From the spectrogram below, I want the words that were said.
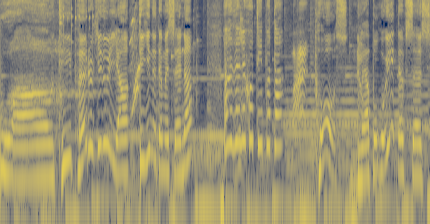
Wow, τι υπέροχη δουλειά. Τι γίνεται με σένα; Α, δεν έχω τίποτα. Πώς; Με απογοήτευσες.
